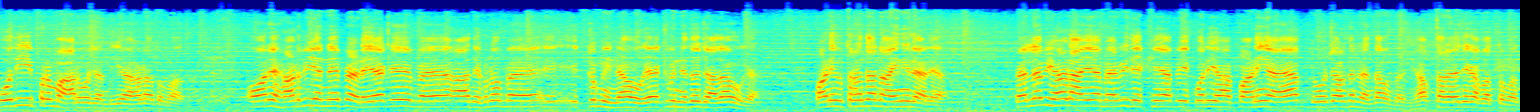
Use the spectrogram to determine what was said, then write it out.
ਉਹਦੀ ਭਰਮਾਰ ਹੋ ਜਾਂਦੀ ਆ ਹੜ੍ਹਾਂ ਤੋਂ ਬਾਅਦ। ਔਰ ਇਹ ਹੜ੍ਹ ਵੀ ਇੰਨੇ ਭੈੜੇ ਆ ਕਿ ਮੈਂ ਆ ਦੇਖ ਲਓ, ਮੈਂ ਇ- ਇੱਕ ਮਹੀਨਾ ਹੋ ਗਿਆ, ਇੱਕ ਮਹੀਨੇ ਤੋਂ ਜ਼ਿਆਦਾ ਹੋ ਗਿਆ। ਪਾਣੀ ਉਤਰਨ ਦਾ ਨਾਂ ਹੀ ਨਹੀਂ ਲੈ ਰਿਹਾ। ਪਹਿਲਾਂ ਵੀ ਹੜ੍ਹ ਆਏ ਆ, ਮੈਂ ਵੀ ਦੇਖਿਆ ਵੀ ਇੱਕ ਵਾਰੀ ਹਾ ਪਾਣੀ ਆਇਆ 2-4 ਦਿਨ ਰਹਿੰਦਾ ਹੁੰਦਾ ਸੀ, ਹਫਤਾ ਰਹਿ ਜਾਏਗਾ ਵੱਧ ਤੋਂ ਵੱਧ।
